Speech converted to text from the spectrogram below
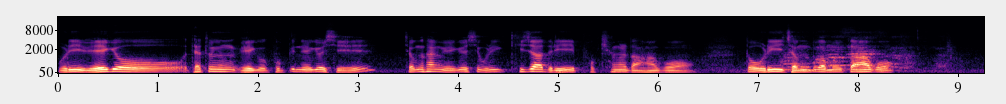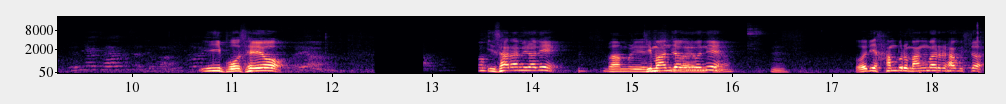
우리 외교 대통령 외교 국빈 외교실 정상 외교실 우리 기자들이 폭행을 당하고 또 우리 정부가 몰카하고. 이 보세요. 이 사람이라니? 마무리 김한정 의원님. 어디 함부로 막말을 하고 있어?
